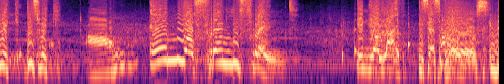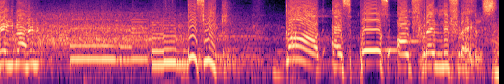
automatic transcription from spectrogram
this week, this week, any unfriendly friend in your life is exposed. Amen. This week, God expose unfriendly friends. Anyone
